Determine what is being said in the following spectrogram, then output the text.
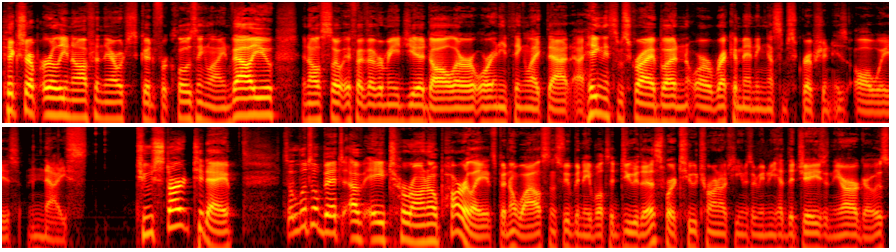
picks are up early and often there, which is good for closing line value. And also, if I've ever made you a dollar or anything like that, uh, hitting the subscribe button or recommending a subscription is always nice. To start today, it's a little bit of a Toronto parlay. It's been a while since we've been able to do this, where two Toronto teams, I mean, we had the Jays and the Argos.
